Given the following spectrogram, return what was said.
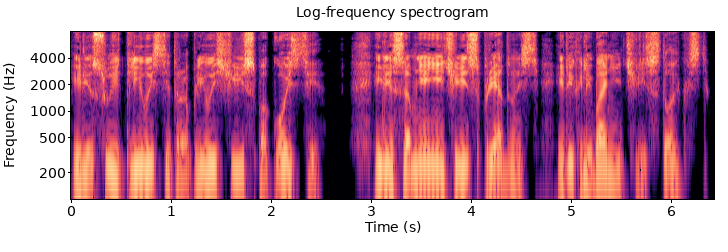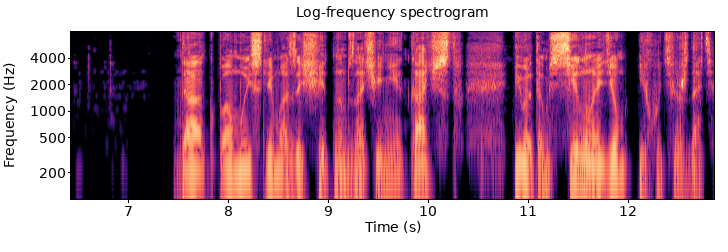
или суетливость и торопливость через спокойствие, или сомнение через преданность, или колебание через стойкость? Так помыслим о защитном значении качеств и в этом силу найдем их утверждать.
